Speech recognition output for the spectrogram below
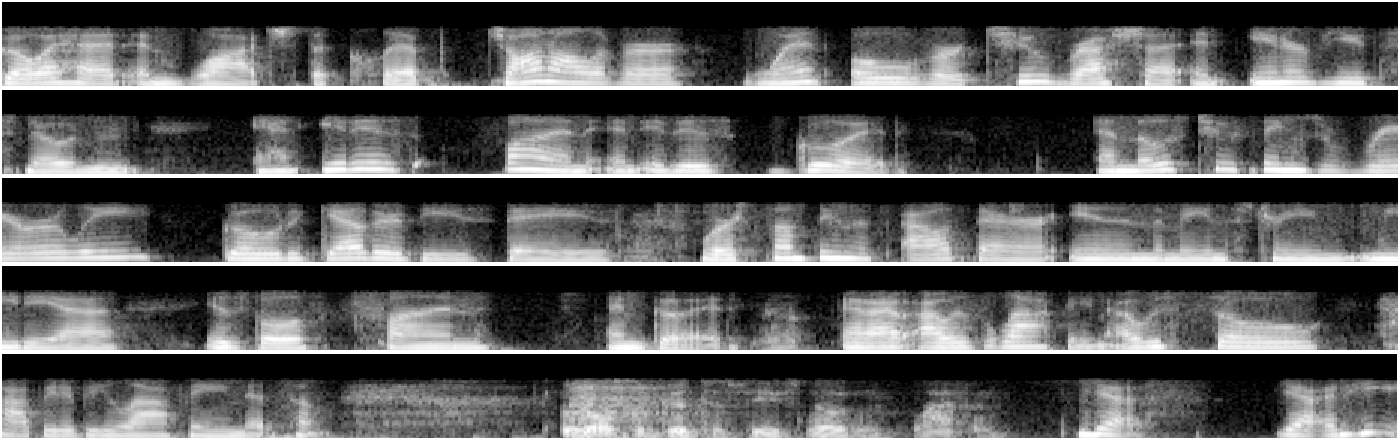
go ahead and watch the clip. John Oliver went over to Russia and interviewed Snowden, and it is fun and it is good. And those two things rarely go together these days, where something that's out there in the mainstream media is both fun and good. Yeah. And I, I was laughing. I was so happy to be laughing at some it was also good to see Snowden laughing. Yes. Yeah, and he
